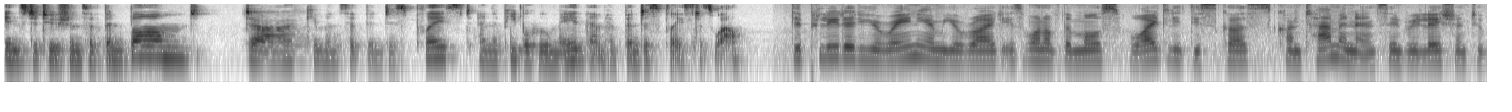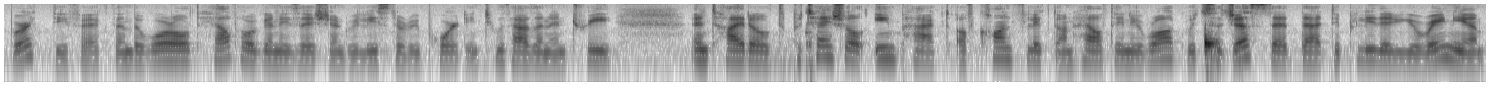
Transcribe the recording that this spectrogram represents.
institutions have been bombed, documents have been displaced, and the people who made them have been displaced as well. Depleted uranium, right, is one of the most widely discussed contaminants in relation to birth defects, and the World Health Organization released a report in 2003 entitled Potential Impact of Conflict on Health in Iraq, which suggested that depleted uranium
